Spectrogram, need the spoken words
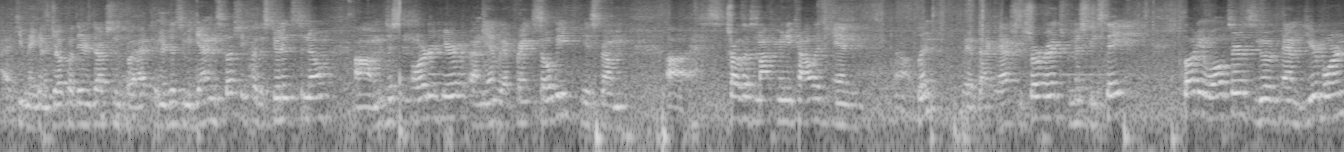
I keep making a joke about the introductions, but I have to introduce them again, especially for the students to know. Um, just in order here, on the end we have Frank Sobey. He's from uh, Charles S. Mott Community College in uh, Flint. We have Dr. Ashton Shortridge from Michigan State. Claudia Walters, U of M Dearborn,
